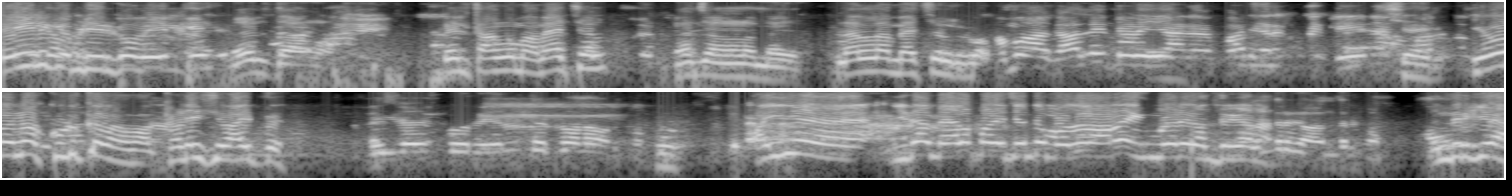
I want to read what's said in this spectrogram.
வெயிலுக்கு எப்படி இருக்கும் வெயிலுக்கு? மேல் தாங்கும். வெயில் தாங்குமா மேய்ச்சல்? மேட்ச் நல்ல மேல் நல்லா மேய்ச்சல் இருக்கும். ஆமா காலையில் சரி. எவ்வளவுனா கொடுக்கலாம் கடைசி வாய்ப்பு. பையன் இதான் மேலப்பாளைய சேர்ந்து முதல் வாரம் இதுக்கு முன்னாடி வந்திருக்கானா? வந்திருக்கான் வந்திருக்கான். வந்திருக்கியா?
